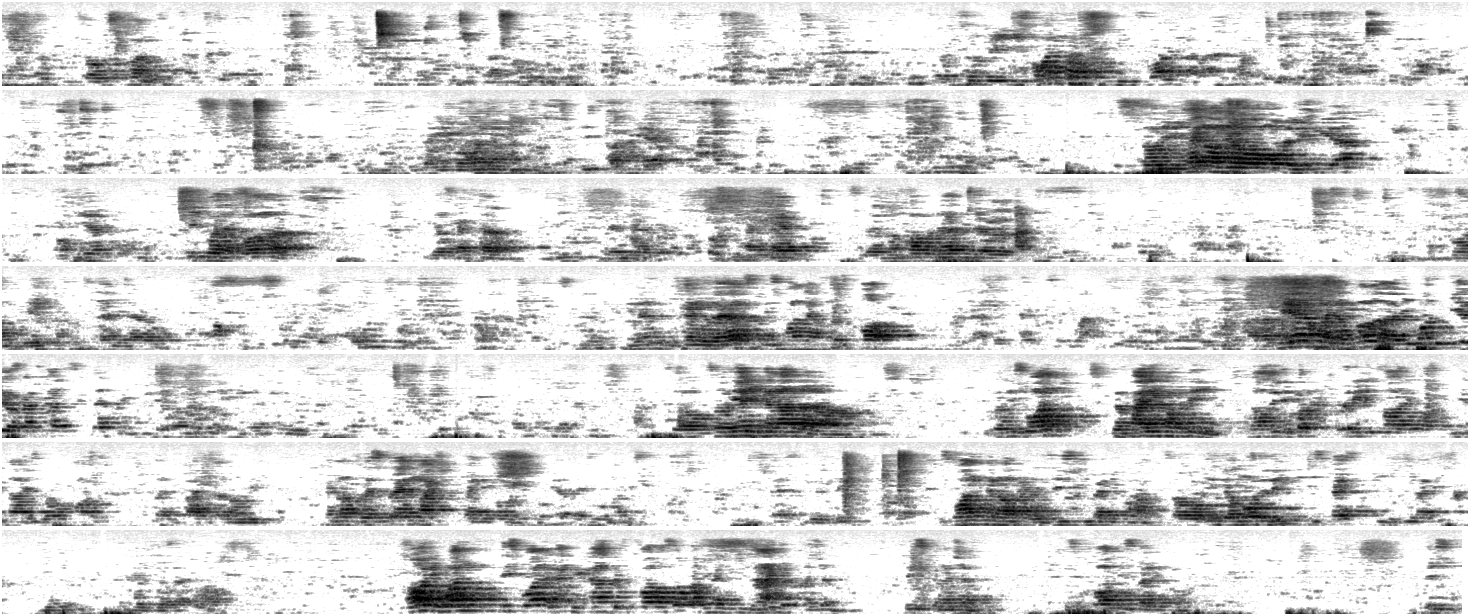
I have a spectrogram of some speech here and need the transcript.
the filing company not really put very high probability dies low cost, but five percent only. Cannot withstand much when This one cannot resist twenty one. So if your modeling in this you do like this. Or you want this one and then you can do also, but you can design the connection, this connection.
